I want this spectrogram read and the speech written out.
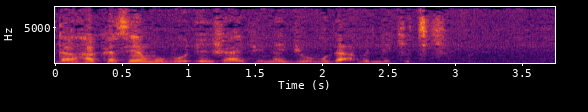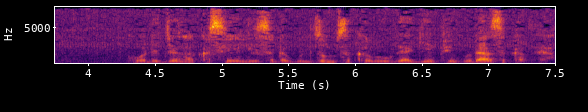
Don haka sai mu buɗe shafi na biyu mu ga abin da ke ciki. Ko da jin haka sai Lisa da Gulzum suka ruga gefe guda suka tsaya.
